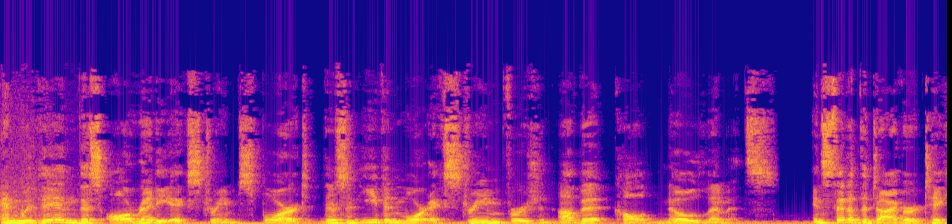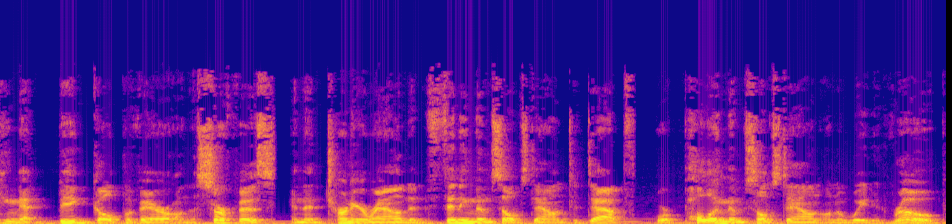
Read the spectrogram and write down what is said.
And within this already extreme sport, there's an even more extreme version of it called no limits. Instead of the diver taking that big gulp of air on the surface and then turning around and finning themselves down to depth or pulling themselves down on a weighted rope,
